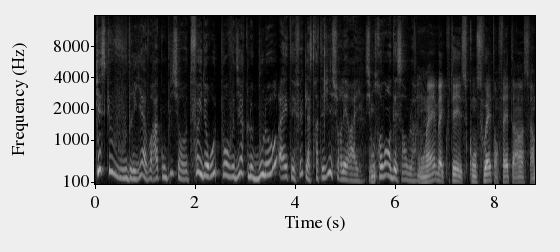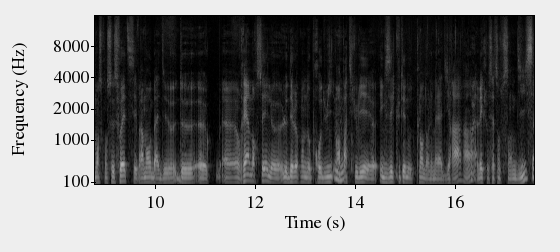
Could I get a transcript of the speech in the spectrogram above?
Qu'est-ce que vous voudriez avoir accompli sur votre feuille de route pour vous dire que le boulot a été fait, que la stratégie est sur les rails Si on se revoit en décembre. Oui, Ouais, bah écoutez, ce qu'on souhaite en fait, hein, c'est vraiment ce qu'on se souhaite, c'est vraiment bah, de, euh, euh, réamorcer le, développement de nos produits, en mhm. particulier euh, exécuter notre plan dans les maladies rares hein, avec le 770.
